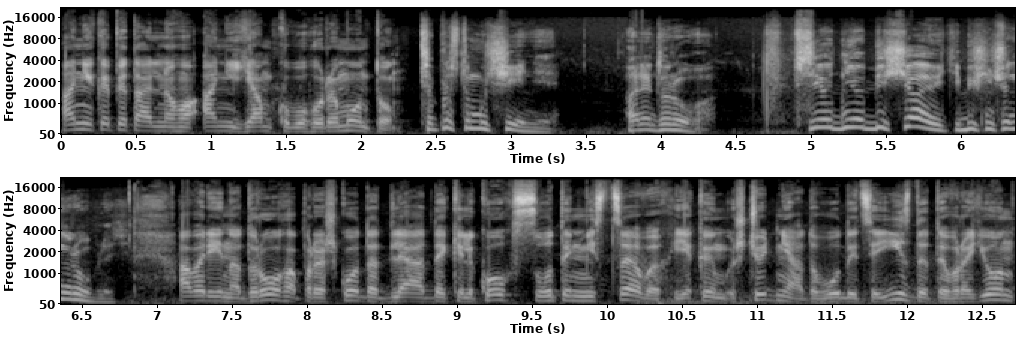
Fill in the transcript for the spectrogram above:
ані капітального, ані ямкового ремонту. Це просто мучення, а не дорога. Всі одні обіцяють і більше нічого не роблять. Аварійна дорога перешкода для декількох сотень місцевих, яким щодня доводиться їздити в район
